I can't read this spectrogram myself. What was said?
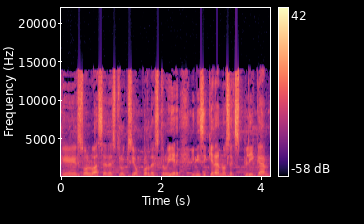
que solo hace destrucción por destruir y ni siquiera nos explican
